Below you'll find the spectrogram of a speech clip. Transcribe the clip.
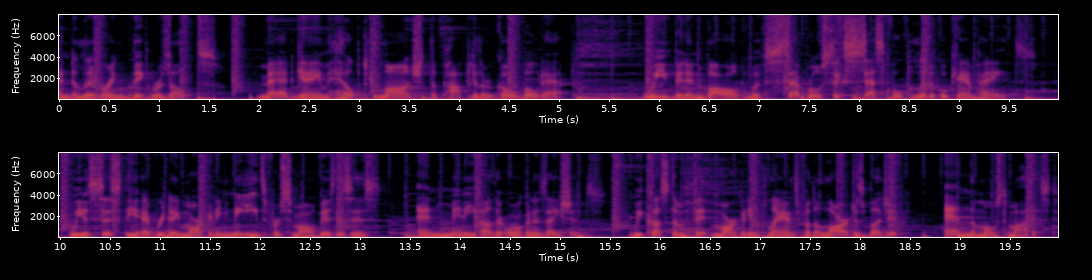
and delivering big results. Mad Game helped launch the popular Go Vote app. We've been involved with several successful political campaigns. We assist the everyday marketing needs for small businesses and many other organizations. We custom fit marketing plans for the largest budget and the most modest.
